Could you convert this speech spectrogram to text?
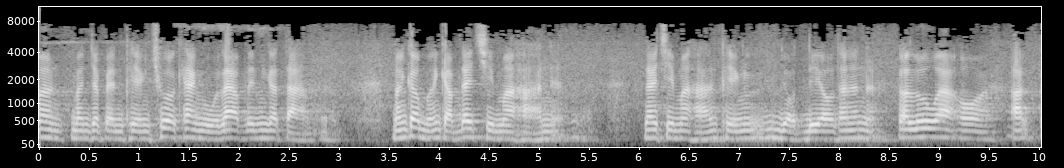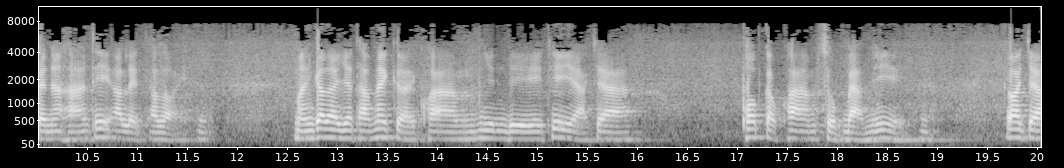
มันมันจะเป็นเพียงชั่วแค่งูแลบลิ้นก็ตาม มันก็เหมือนกับได้ชิมอาหารเนี่ยได้ชิมอาหารเพียงหยดเดียวเท่านั้นน่ะก็รู้ว่า โอ้เป็นอาหารที่อร่อยอร่อย มันก็เลยจะทำให้เกิดความยินดีที่อยากจะพบกับความสุขแบบนี้ ก็จะ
